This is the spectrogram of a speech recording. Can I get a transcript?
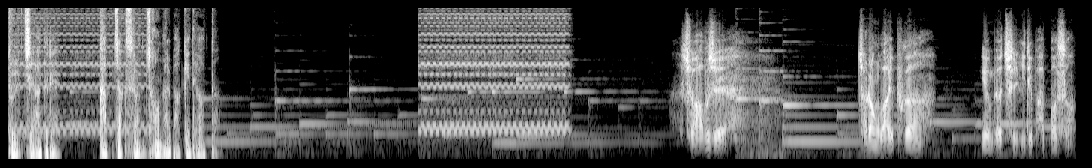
둘째 아들의 갑작스런 전화를 받게 되었다. 저 아버지, 저랑 와이프가 이 며칠 일이 바빠서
